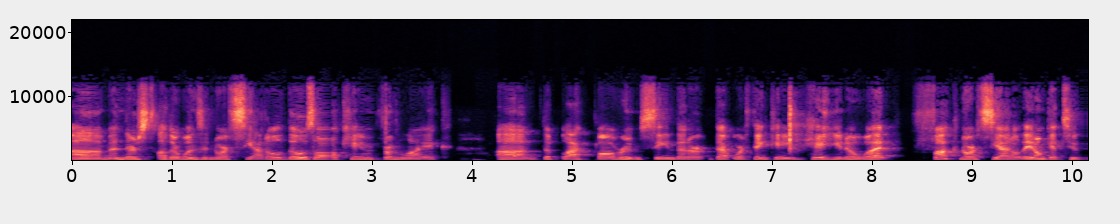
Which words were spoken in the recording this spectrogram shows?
um, and there's other ones in North Seattle. Those all came from like uh, the black ballroom scene that are that were thinking, hey, you know what? Fuck North Seattle. They don't get to.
